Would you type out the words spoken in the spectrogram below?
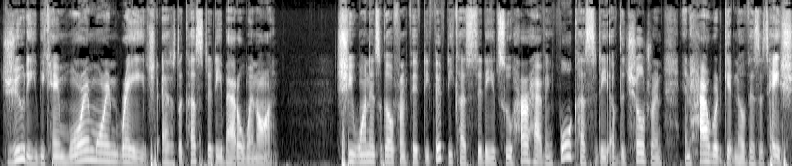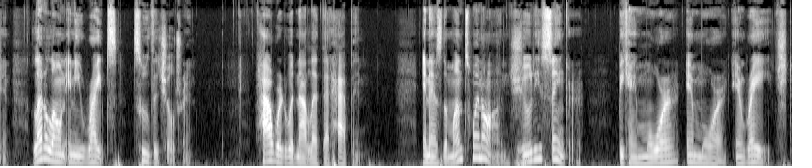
Judy became more and more enraged as the custody battle went on. She wanted to go from 50 50 custody to her having full custody of the children and Howard get no visitation, let alone any rights to the children. Howard would not let that happen. And as the months went on, Judy Singer became more and more enraged.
